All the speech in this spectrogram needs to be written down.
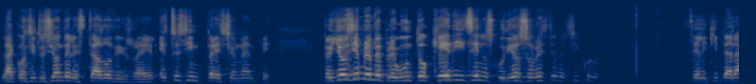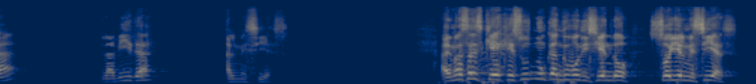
la constitución del Estado de Israel. Esto es impresionante. Pero yo siempre me pregunto, ¿qué dicen los judíos sobre este versículo? ¿Se le quitará la vida al Mesías? Además, ¿sabes qué? Jesús nunca anduvo diciendo, soy el Mesías.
